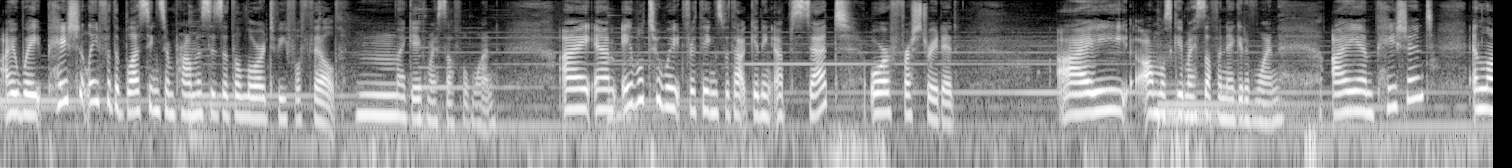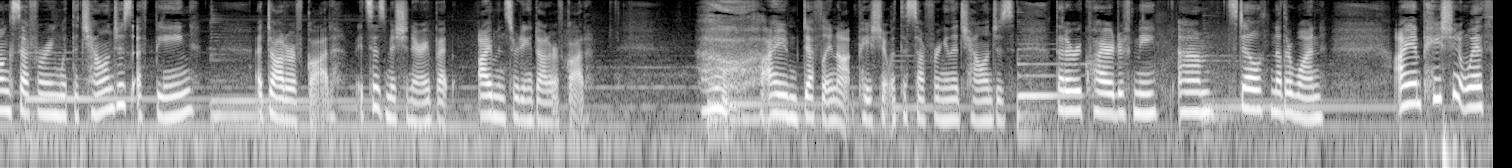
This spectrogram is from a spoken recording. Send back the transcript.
I wait patiently for the blessings and promises of the Lord to be fulfilled. Mm, I gave myself a one. I am able to wait for things without getting upset or frustrated. I almost gave myself a negative one. I am patient and long suffering with the challenges of being a daughter of God. It says missionary, but I'm inserting a daughter of God. Oh, I am definitely not patient with the suffering and the challenges that are required of me. Um, still, another one. I am patient with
